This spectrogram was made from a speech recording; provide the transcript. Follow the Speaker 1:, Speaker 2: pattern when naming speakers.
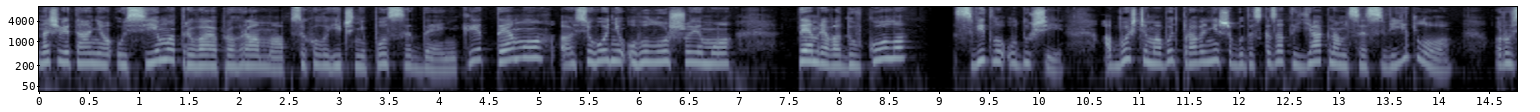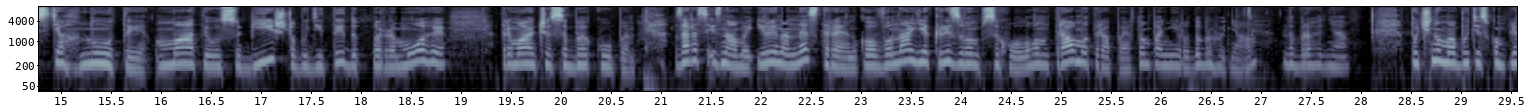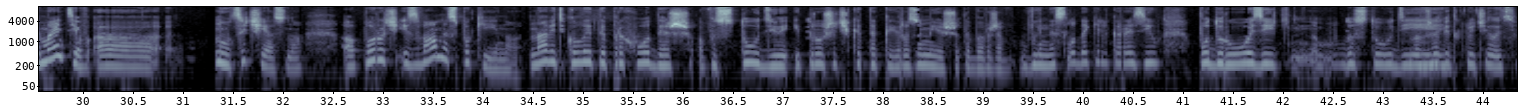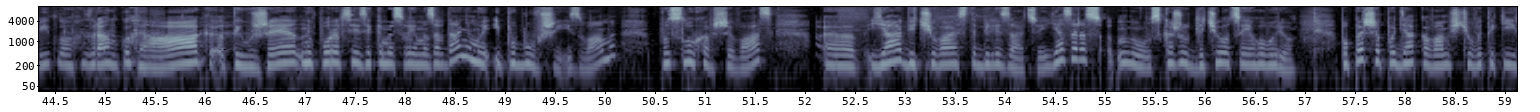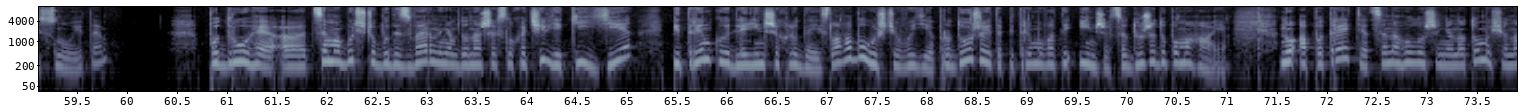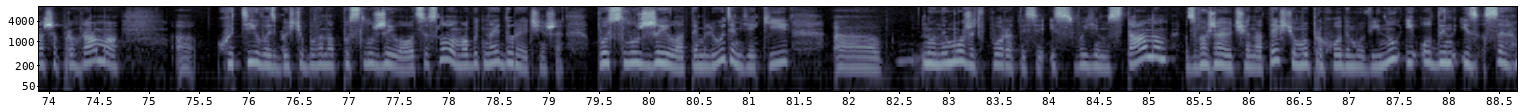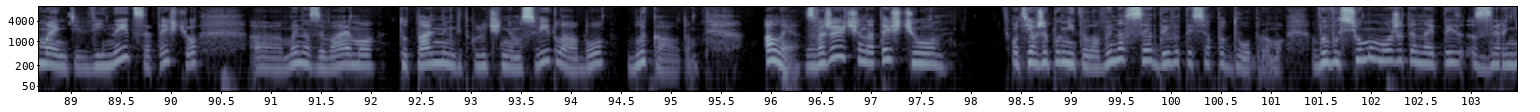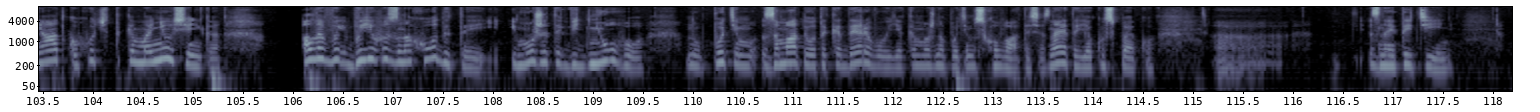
Speaker 1: Наші вітання усім. Триває програма Психологічні посиденьки. Тему сьогодні оголошуємо темрява довкола, світло у душі. Або ще, мабуть, правильніше буде сказати, як нам це світло розтягнути, мати у собі, щоб дійти до перемоги, тримаючи себе купи. Зараз із нами Ірина Нестеренко. Вона є кризовим психологом, травмотерапевтом. Пані Іро, доброго дня.
Speaker 2: Доброго дня.
Speaker 1: Почну, мабуть, із компліментів. Е, ну, це чесно. Поруч із вами спокійно, навіть коли ти приходиш в студію і трошечки таки розумієш, що тебе вже винесло декілька разів по дорозі до студії.
Speaker 2: Ви вже відключили світло зранку.
Speaker 1: Так, ти вже не впорався з якимись своїми завданнями, і побувши із вами, послухавши вас, е, я відчуваю стабілізацію. Я зараз ну скажу для чого це я говорю. По перше, подяка вам, що ви такі існуєте. По-друге, е, це, мабуть, що буде зверненням до наших слухачів, які є підтримкою для інших людей. Слава Богу, що ви є. Продовжуєте підтримувати інших. Це дуже допомагає. Ну а по-третє, це наголошення на тому, що наша програма. Хотілося б, щоб вона послужила. Оце слово, мабуть, найдоречніше послужила тим людям, які е, ну не можуть впоратися із своїм станом, зважаючи на те, що ми проходимо війну, і один із сегментів війни це те, що е, ми називаємо тотальним відключенням світла або блекаутом. Але зважаючи на те, що От я вже помітила, ви на все дивитеся по-доброму. Ви в усьому можете знайти зернятко, хоч таке манюсіньке, але ви ви його знаходите і можете від нього ну, потім замати отаке дерево, яке можна потім сховатися, знаєте, як у спеку а, знайти тінь.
